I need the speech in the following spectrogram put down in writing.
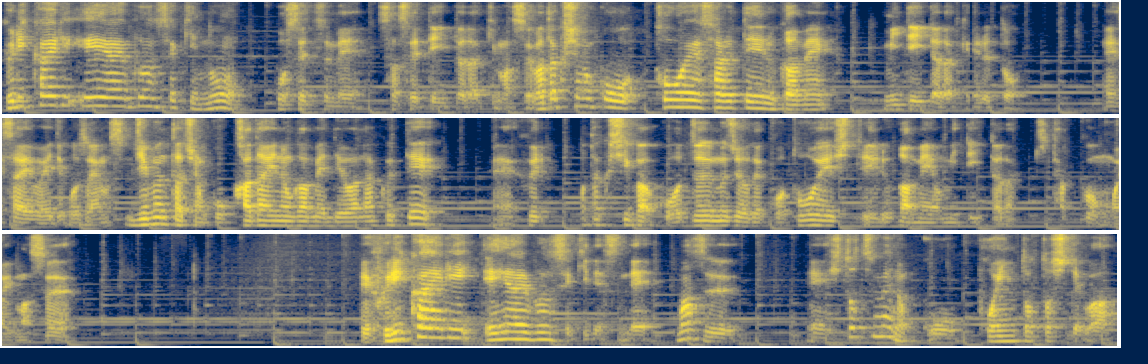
振り返り AI 分析のご説明させていただきます。私のこう投影されている画面見ていただけると、幸いでございます。自分たちのこう課題の画面ではなくて、えー、私がこう Zoom 上でこう投影している画面を見ていただきたく思います。え振り返り AI 分析ですね。まず、えー、1つ目のこうポイントとしては、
